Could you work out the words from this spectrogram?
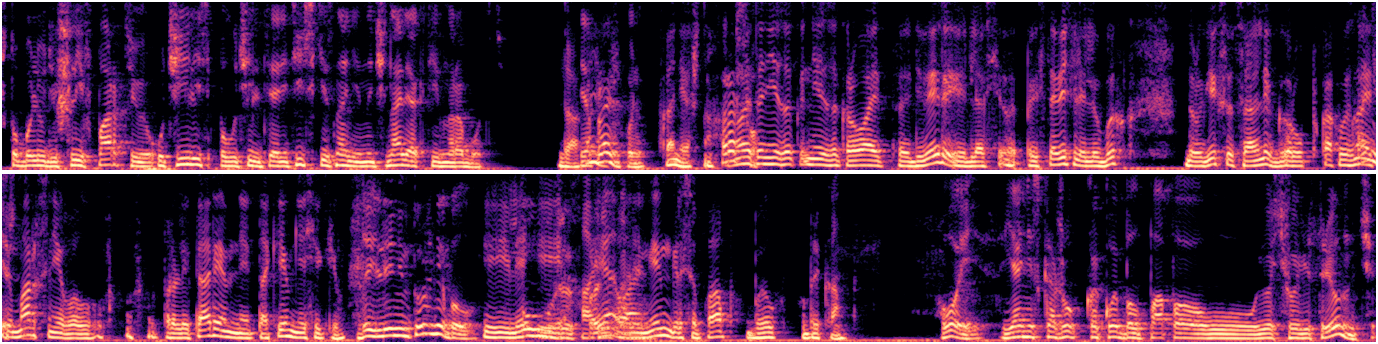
чтобы люди шли в партию, учились, получили теоретические знания и начинали активно работать. Да, Я конечно. правильно понял? Конечно. Хорошо. Но это не, не закрывает двери и для всех представителей любых других социальных групп. Как вы знаете, конечно. Маркс не был пролетарием, ни таким, ни сяким. Да и Ленин тоже не был. И Ленин, ужас, а Энгельс и пап был фабрикант. Ой, я не скажу, какой был папа у Иосифа Виссарионовича.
